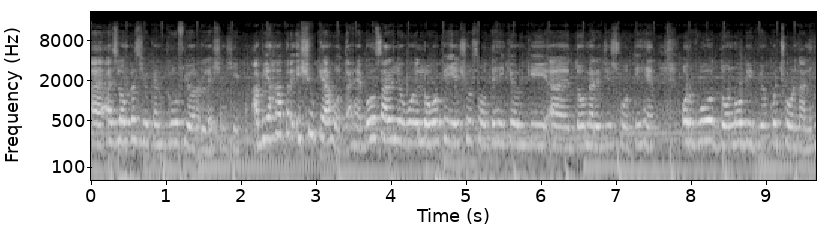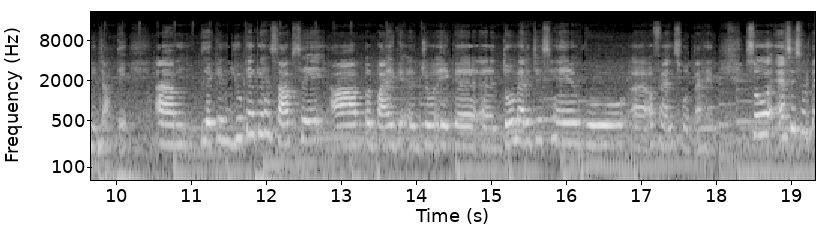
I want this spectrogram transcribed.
As long as you can prove your relationship अब यहाँ पर इशू क्या होता है? बहुत सारे लोगों लोगों के ये इशूज़ होते हैं कि उनकी uh, दो मैरिजेस होती हैं और वो दोनों बीवियों को छोड़ना नहीं चाहते। Um, लेकिन यूके के हिसाब से आप बाय जो एक uh, दो मैरिजेस हैं वो ऑफेंस uh, होता है। सो so, ऐसी सूरत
